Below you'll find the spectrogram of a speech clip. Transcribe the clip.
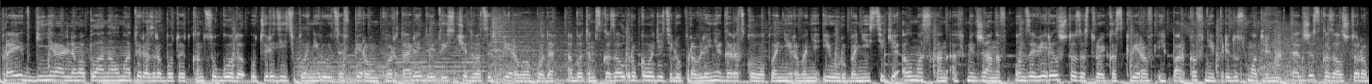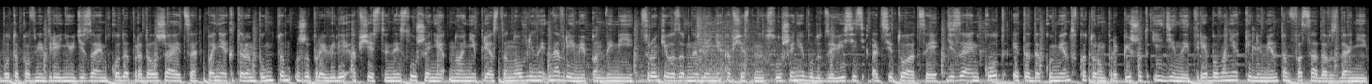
Проект генерального плана Алматы разработают к концу года. Утвердить планируется в первом квартале 2021 года. Об этом сказал руководитель управления городского планирования и урбанистики Алмасхан Ахмеджанов. Он заверил, что застройка скверов и парков не предусмотрена. Также сказал, что работа по внедрению дизайн-кода продолжается. По некоторым пунктам уже провели общественные слушания, но они приостановлены на время пандемии. Сроки возобновления общественных слушаний будут зависеть от ситуации. Дизайн-код – это документ, в котором пропишут единые требования к элементам фасадов зданий.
